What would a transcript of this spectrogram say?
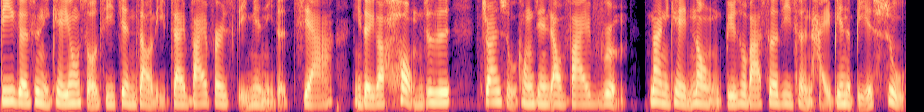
第一个是你可以用手机建造你在 Viverse 里面你的家，你的一个 home，就是专属空间叫 Vive Room。那你可以弄，比如说把它设计成海边的别墅，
